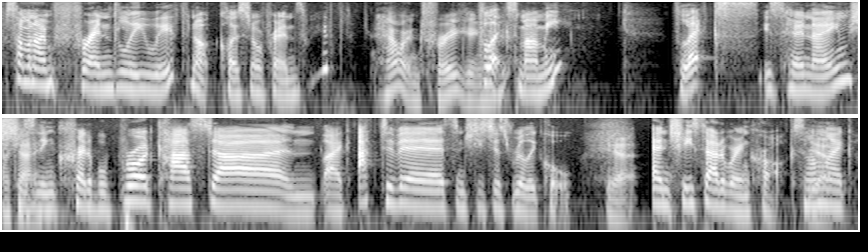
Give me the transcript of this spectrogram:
someone I'm friendly with, not close nor friends with. How intriguing. Flex Mami. Flex is her name. She's Okay. an incredible broadcaster and like activist, and she's just really cool. Yeah. And she started wearing Crocs. And I'm like,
